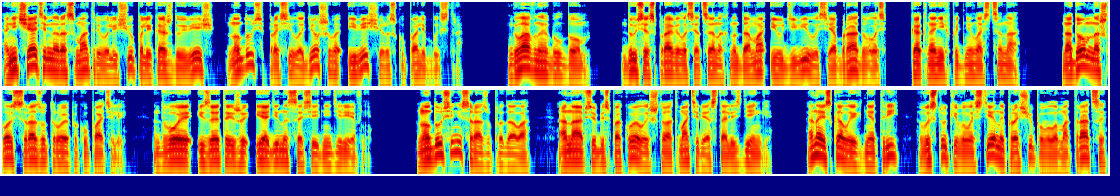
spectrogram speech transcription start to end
Они тщательно рассматривали, щупали каждую вещь, но Дуся просила дешево, и вещи раскупали быстро. Главное был дом. Дуся справилась о ценах на дома и удивилась и обрадовалась, как на них поднялась цена. На дом нашлось сразу трое покупателей. Двое из этой же и один из соседней деревни. Но Дуся не сразу продала. Она все беспокоилась, что от матери остались деньги. Она искала их дня три, выстукивала стены, прощупывала матрацы,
